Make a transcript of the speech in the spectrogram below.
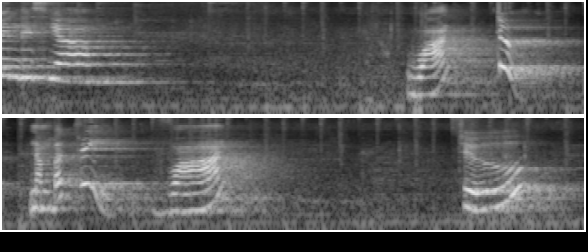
bindis here. One, two. Number three. One, two,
